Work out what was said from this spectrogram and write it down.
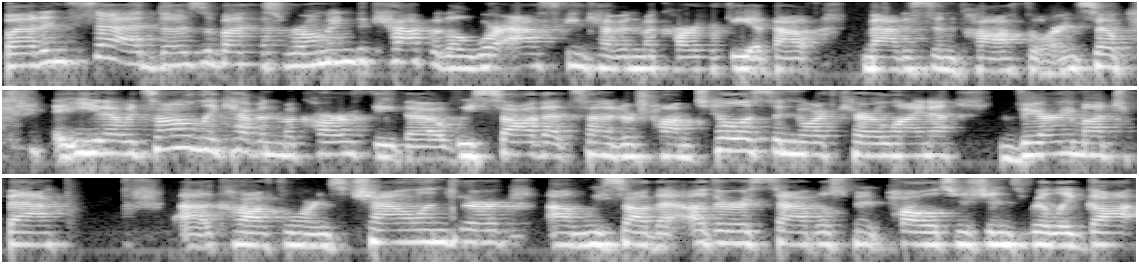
But instead, those those of us roaming the Capitol were asking Kevin McCarthy about Madison Cawthorn. So, you know, it's not only Kevin McCarthy, though. We saw that Senator Thom Tillis in North Carolina very much backed uh, Cawthorn's challenger. Um, we saw that other establishment politicians really got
